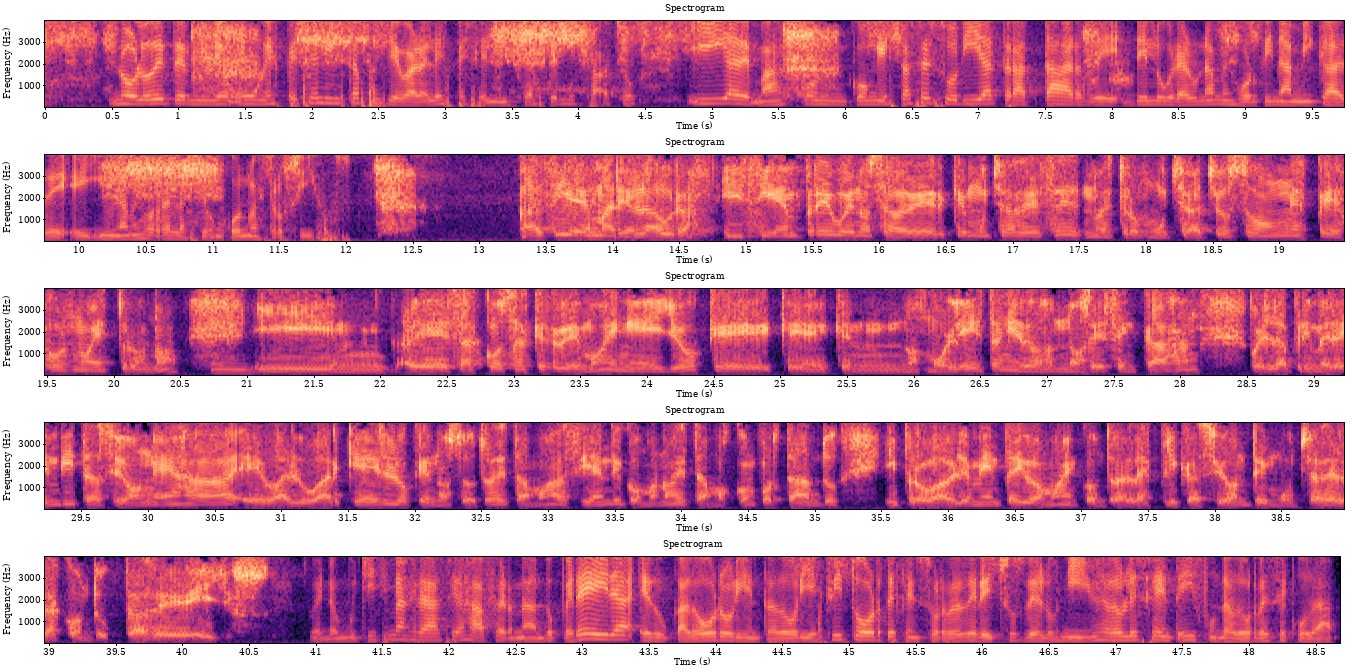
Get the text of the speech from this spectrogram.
no lo determine un especialista, pues llevar al especialista a este muchacho y además con, con esta asesoría tratar de, de lograr una mejor dinámica de, y una mejor relación con nuestros hijos. Así es, María Laura. Y siempre, bueno, saber que muchas veces nuestros muchachos son espejos nuestros, ¿no? Mm. Y eh, esas cosas que vemos en ellos que, que, que nos molestan y nos desencajan, pues la primera invitación es a evaluar qué es lo que nosotros estamos haciendo y cómo nos estamos comportando y probablemente ahí vamos a encontrar la explicación de muchas de las conductas de ellos. Bueno, muchísimas gracias a Fernando Pereira, educador, orientador y escritor, defensor de derechos de los niños y adolescentes y fundador de SECODAP.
